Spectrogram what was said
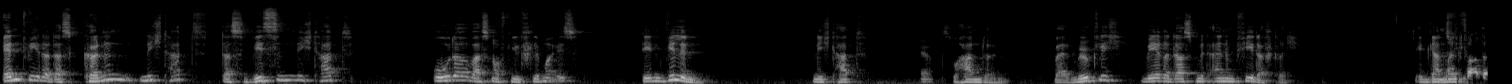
entweder das Können nicht hat, das Wissen nicht hat oder, was noch viel schlimmer ist, den Willen nicht hat Ja. zu handeln. Weil möglich wäre das mit einem Federstrich. In ganz Mein. Vater,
